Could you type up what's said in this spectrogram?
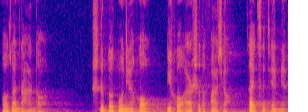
高赞答案道：时隔多年后，你和儿时的发小再次见面，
